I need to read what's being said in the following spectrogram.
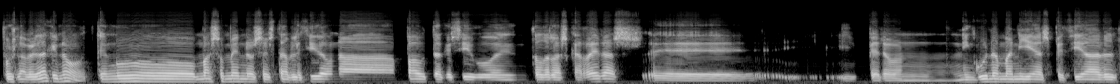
Pues la verdad que no. Tengo más o menos establecida una pauta que sigo en todas las carreras, eh, pero ninguna manía especial.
